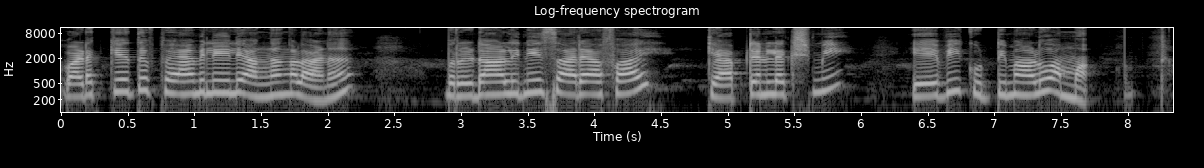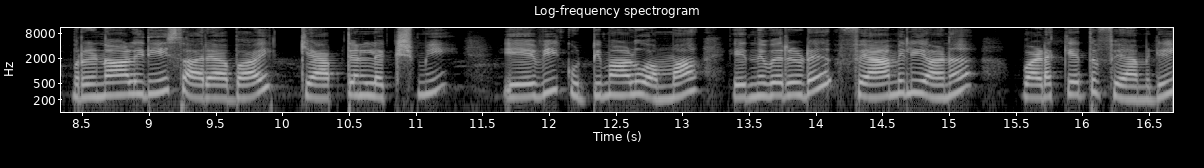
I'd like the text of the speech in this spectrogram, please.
വടക്കേത്ത് ഫാമിലിയിലെ അംഗങ്ങളാണ് Mrinalini Sarabhai captain Lakshmi A V Kuttimalu Amma. Mrinalini Sarabhai captain Lakshmi A V Kuttimalu Amma എന്നിവരുടെ ഫാമിലിയാണ് വടക്കേത്ത് ഫാമിലി.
